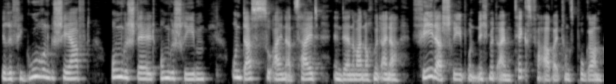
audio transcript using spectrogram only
ihre Figuren geschärft, umgestellt, umgeschrieben und das zu einer Zeit, in der man noch mit einer Feder schrieb und nicht mit einem Textverarbeitungsprogramm,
